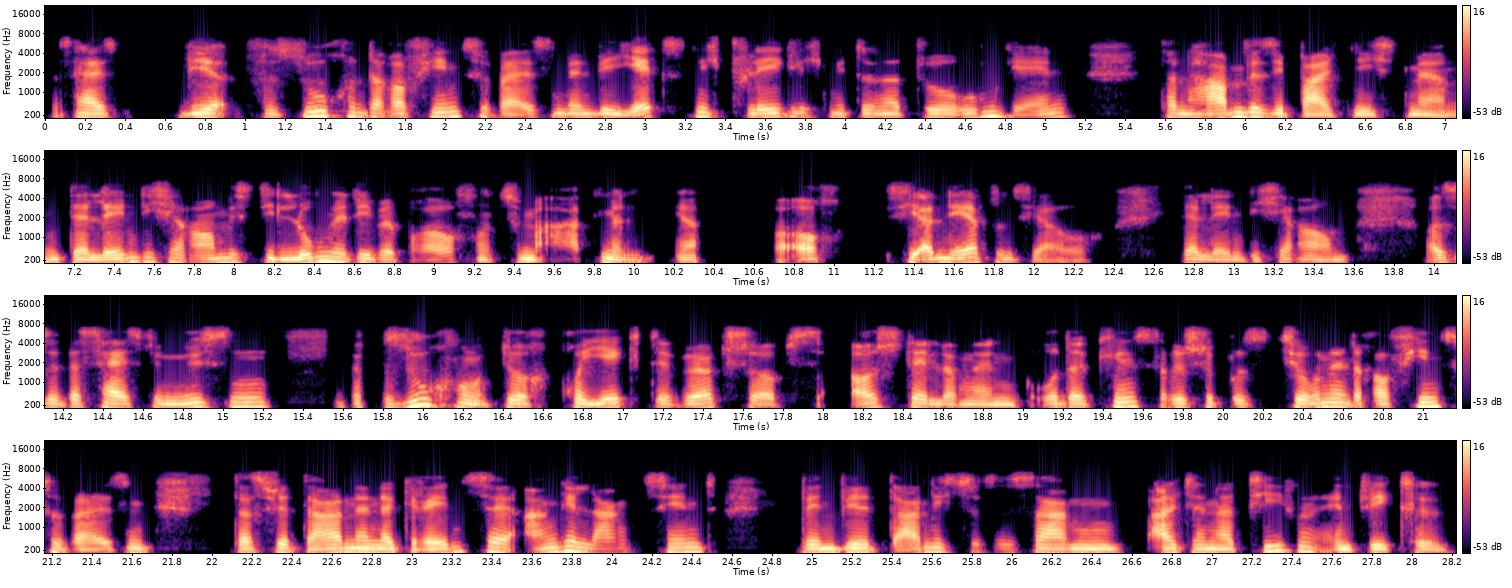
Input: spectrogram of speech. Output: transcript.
Das heißt, wir versuchen darauf hinzuweisen, wenn wir jetzt nicht pfleglich mit der Natur umgehen, dann haben wir sie bald nicht mehr. Und der ländliche Raum ist die Lunge, die wir brauchen zum Atmen. Ja, aber auch sie ernährt uns ja auch, der ländliche Raum. Also das heißt, wir müssen versuchen, durch Projekte, Workshops, Ausstellungen oder künstlerische Positionen darauf hinzuweisen, dass wir da an einer Grenze angelangt sind, wenn wir da nicht sozusagen Alternativen entwickeln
